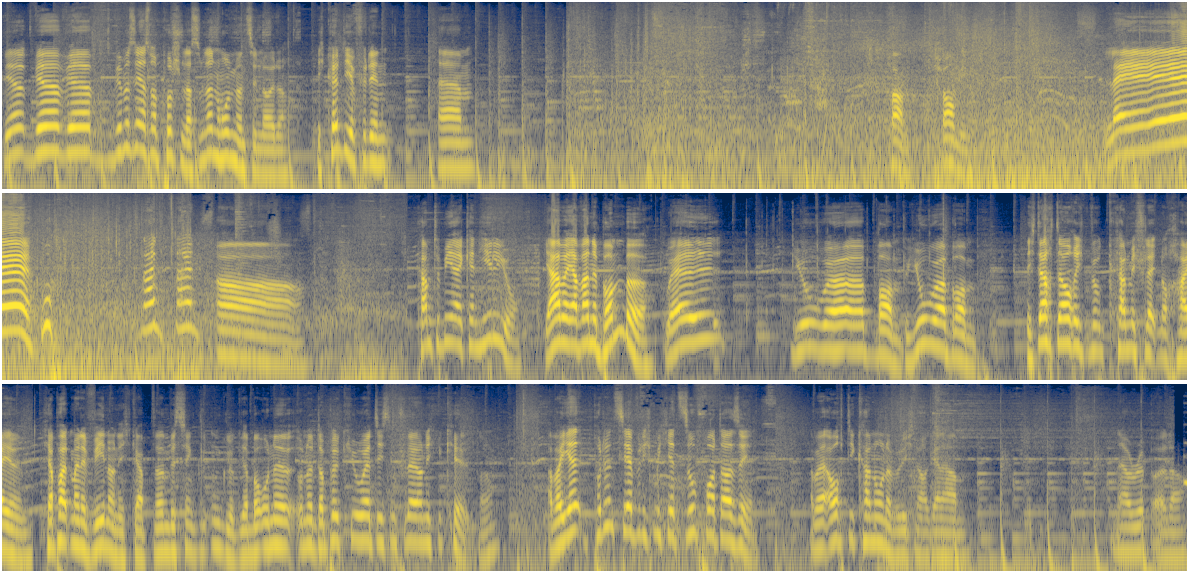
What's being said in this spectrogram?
Wir, wir, wir, wir müssen ihn erstmal pushen lassen und dann holen wir uns den, Leute. Ich könnte hier für den, ähm... Komm, schau mich. Le uh. Nein, nein. Ah. Come to me, I can heal you. Ja, aber er war eine Bombe. Well, you were a bomb. You were a bomb. Ich dachte auch, ich kann mich vielleicht noch heilen. Ich habe halt meine W noch nicht gehabt. War ein bisschen unglücklich. Aber ohne, ohne Doppel-Q hätte ich ihn vielleicht auch nicht gekillt, ne? Aber ja, potenziell würde ich mich jetzt sofort da sehen. Aber auch die Kanone würde ich noch gerne haben. Na, RIP, Alter.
